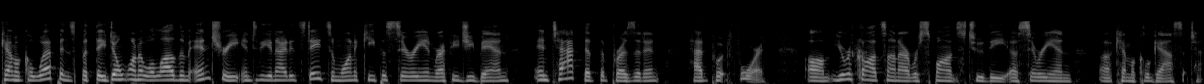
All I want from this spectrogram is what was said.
chemical weapons, but they don't want to allow them entry into the United States and want to keep a Syrian refugee ban intact that the president had put forth. Um, your thoughts on our response to the uh, Syrian uh, chemical gas attack?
